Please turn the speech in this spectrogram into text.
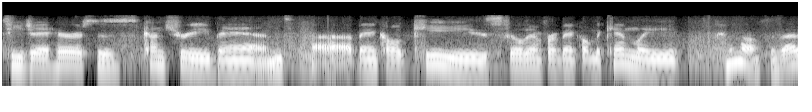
TJ Harris's country band, uh, a band called Keys, filled in for a band called McKinley. Who else? Is that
